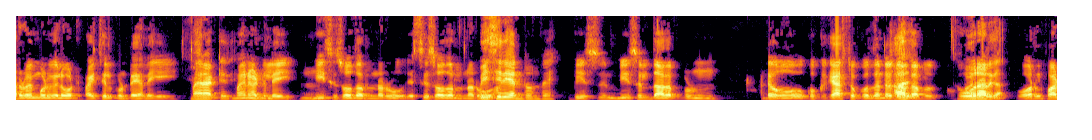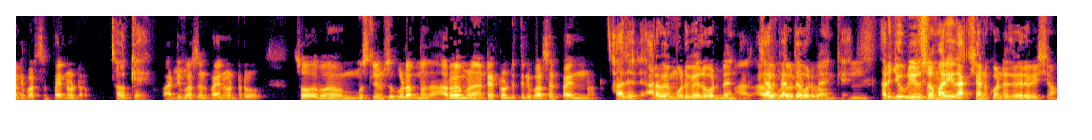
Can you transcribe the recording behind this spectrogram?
అరవై మూడు వేల ఓట్ల పైచీలకు ఉంటాయి అలా మైనార్టీ మైనార్టీలు. బీసీ సోదరులు ఉన్నారు ఎస్సీ సోదరులు ఉన్నారు. బీసీలు ఎంత ఉంటాయి? బీసీ బీసీలు దాదాపు అంటే ఒక్కొక్క క్యాస్ట్ ఒక్కొక్క అది దాదాపు ఓవరాల్ ఫార్టీ పర్సెంట్ పైన ఉంటారు. ఓకే. ఫార్టీ పర్సెంట్ పైన ఉంటారు. సో ముస్లిమ్స్ కూడా అరవై మూడు అంటే ట్వంటీ త్రీ పర్సెంట్ పైన ఉన్నారు. అదే అదే అరవై మూడు వేలు ఓట్ బ్యాంక్. చాలా పెద్ద ఓట్ బ్యాంక్. సరే జూబ్లీస్లో మరి లక్ష అనుకోండి అది వేరే విషయం.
